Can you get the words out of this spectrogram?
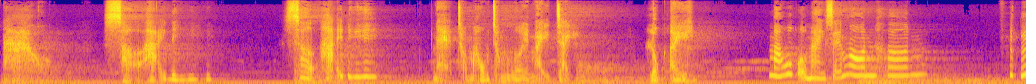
Nào, sợ hãi đi, sợ hãi đi. Để cho máu trong người mày chảy. Lúc ấy, máu của mày sẽ ngon hơn.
